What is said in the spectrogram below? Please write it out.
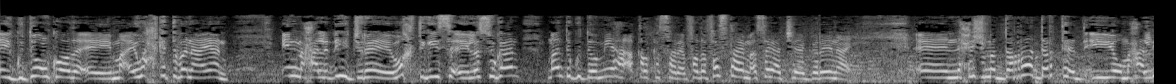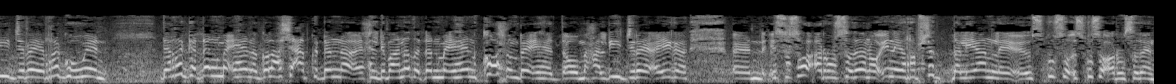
ay guddoonkooda ay wax ka tabanayaan in maxaa la dhihi jiray wakhtigiisa ay la sugaan. Maanta guddoomiyaha aqalka sare for the first time asagaa jeegaraynay xishmad darro darteed iyo maxaa la dhihi jiray rag waaweyn de ragga dhan ma ahayn golaha shacabka dhan xildhibaanada dhan ma ahayn kooxun bay ahayd oo maxaa la dhihi jiray ayaga isu soo aruursadeen oo inay rabshad dhaliyaan le isku soo aruursadeen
